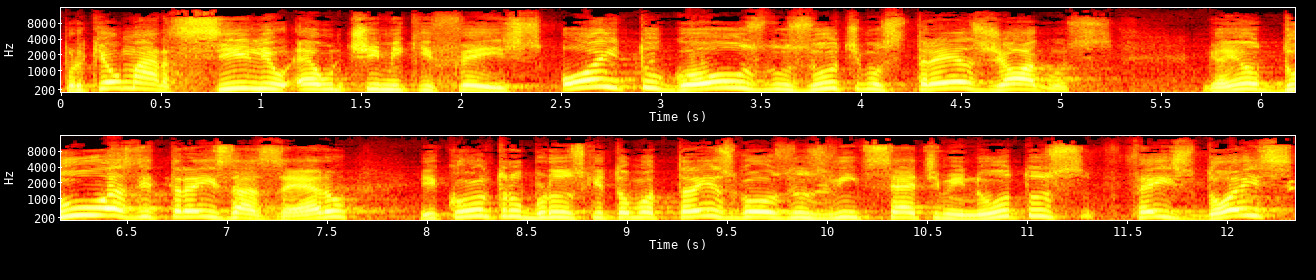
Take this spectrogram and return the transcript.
porque o Marcílio é um time que fez oito gols nos últimos três jogos. Ganhou duas de 3 a 0 e contra o Brusque, que tomou três gols nos 27 minutos, fez dois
